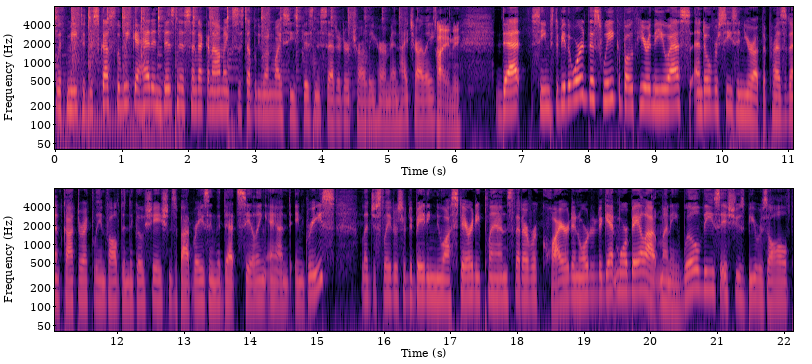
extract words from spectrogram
With me to discuss the week ahead in business and economics is WNYC's business editor Charlie Herman. Hi Charlie. Hi Amy. Debt seems to be the word this week, both here in the U.S. and overseas in Europe. The president got directly involved in negotiations about raising the debt ceiling, and in Greece, legislators are debating new austerity plans that are required in order to get more bailout money. Will these issues be resolved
